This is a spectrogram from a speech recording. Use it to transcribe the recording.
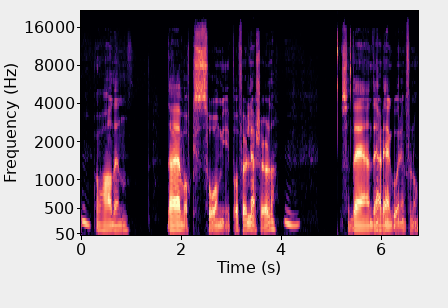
Mm. Å ha den Det har jeg vokst så mye på, føler jeg sjøl, da. mm. Så det, det er det jeg går inn for nå.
